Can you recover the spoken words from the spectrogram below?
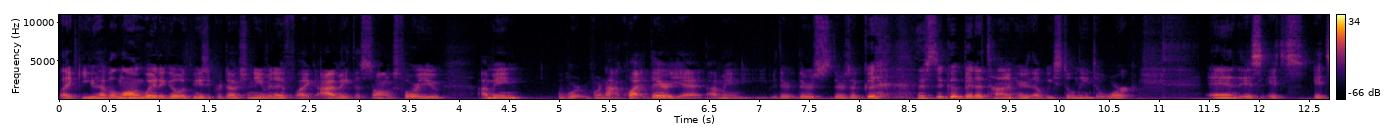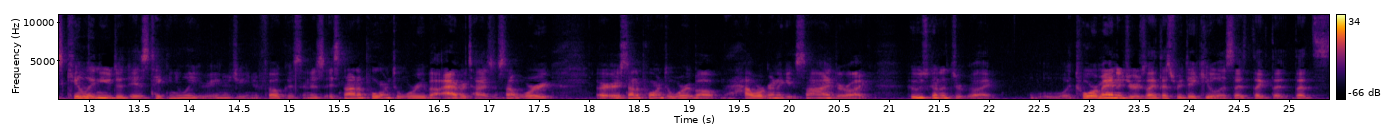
like you have a long way to go with music production. Even if like I make the songs for you, I mean we're we're not quite there yet. I mean there, there's there's a good there's a good bit of time here that we still need to work. And it's it's it's killing you. To, it's taking away your energy and your focus. And it's it's not important to worry about advertising. It's not worry, or it's not important to worry about how we're going to get signed or like who's going to like tour managers like that's ridiculous. That's like that that's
